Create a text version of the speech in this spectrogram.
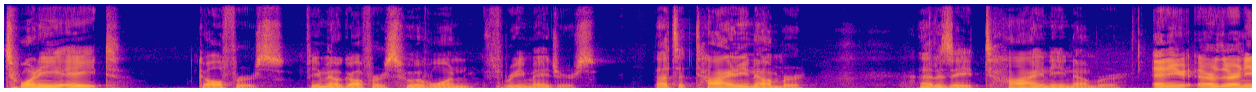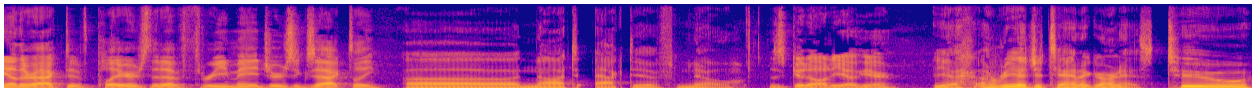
28 golfers, female golfers, who have won three majors. That's a tiny number. That is a tiny number. Any are there any other active players that have three majors exactly? Uh, not active. No. There's good audio here. Yeah, Ariya Jutanugarn has two.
